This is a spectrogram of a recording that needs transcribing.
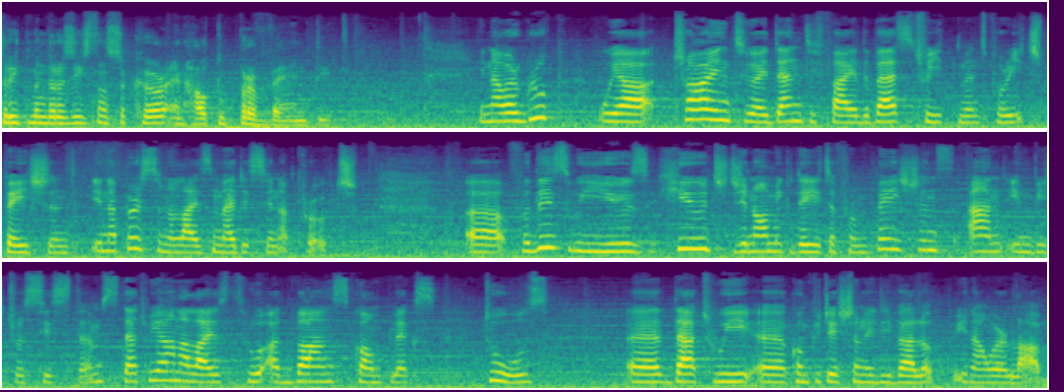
treatment resistance occur and how to prevent it. In our group, we are trying to identify the best treatment for each patient in a personalized medicine approach. Uh, for this, we use huge genomic data from patients and in vitro systems that we analyze through advanced complex tools uh, that we uh, computationally develop in our lab.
